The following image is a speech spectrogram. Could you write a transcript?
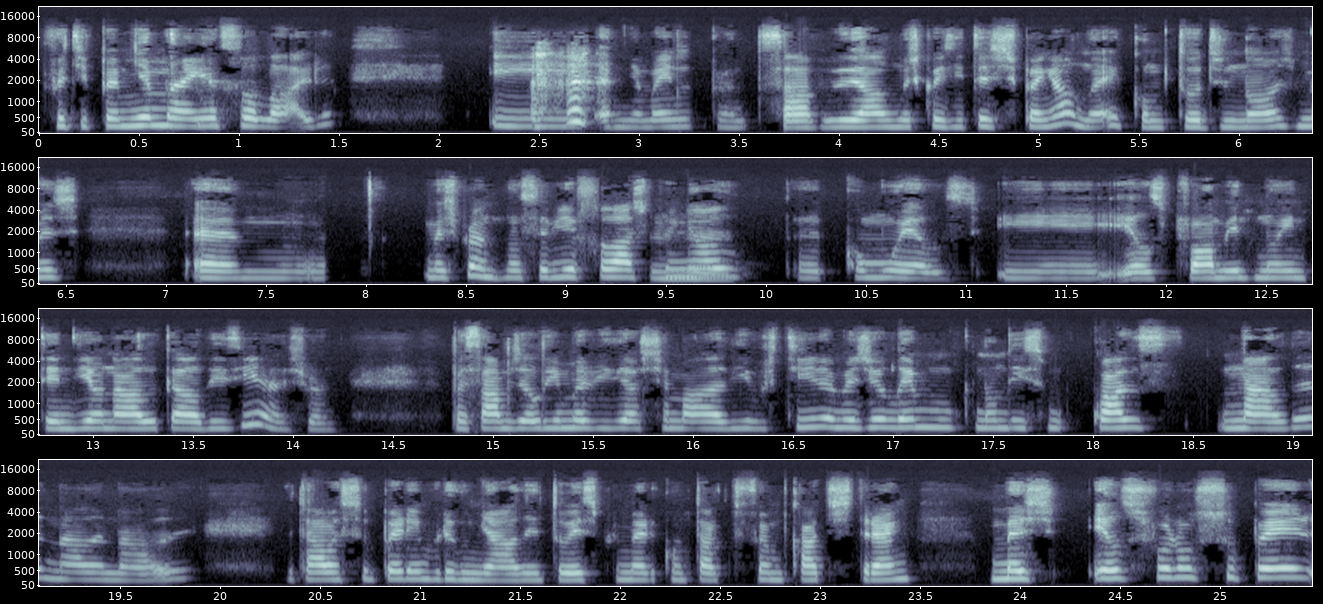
Foi tipo a minha mãe a falar. E a minha mãe, pronto, sabe algumas coisitas de espanhol, não é? Como todos nós, mas, hum, mas pronto, não sabia falar espanhol Uhum. eh, como eles. E eles provavelmente não entendiam nada do que ela dizia. pronto. passámos ali uma videochamada divertida, mas eu lembro-me que não disse quase nada, nada, nada. Eu estava super envergonhada, então esse primeiro contacto foi um bocado estranho, mas eles foram super,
